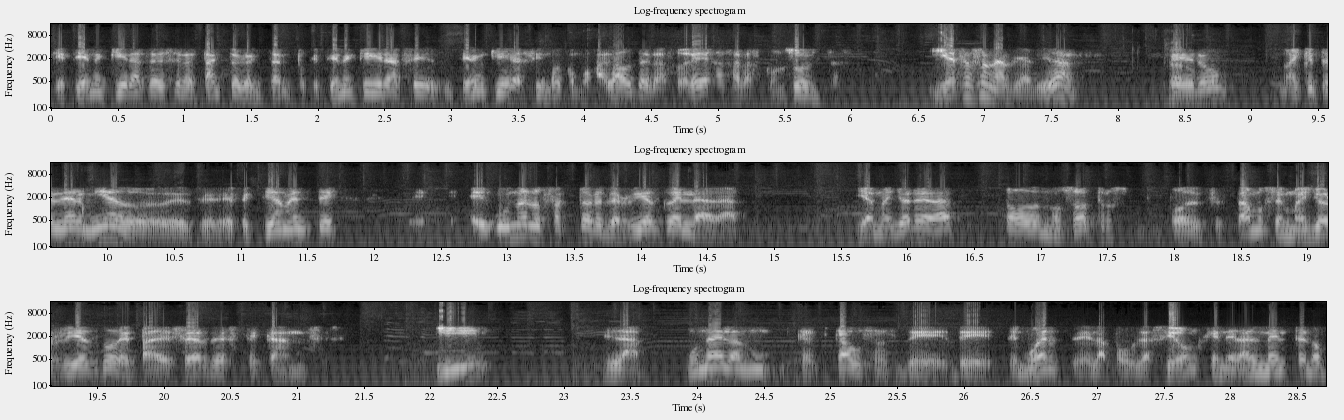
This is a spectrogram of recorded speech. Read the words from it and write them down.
que tiene que ir a hacerse el tacto rectal, porque tiene que ir así, tienen que ir así, como jalados de las orejas a las consultas. Y esa es una realidad. Pero no hay que tener miedo. Efectivamente, eh, uno de los factores de riesgo es la edad. Y a mayor edad, todos nosotros pues, estamos en mayor riesgo de padecer de este cáncer. Y la una de las causas de, de, muerte de la población generalmente no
